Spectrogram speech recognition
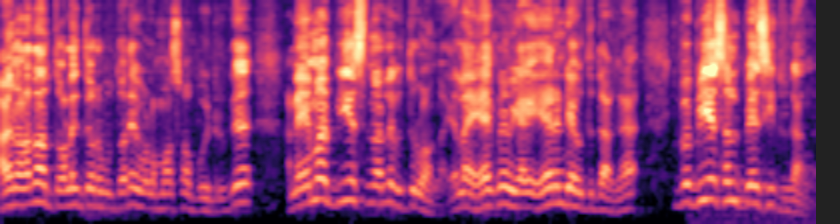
அதனால தான் தொலைத்தொடர்பு துறை இவ்வளோ மோசமாக போயிட்டுருக்கு அநேகமாக பிஎஸ்என்எல்ல விற்றுருவாங்க எல்லாம் ஏற்கனவே ஏர் இண்டியா விற்றுட்டாங்க இப்போ பிஎஸ்என்எல் பேசிகிட்டு இருக்காங்க.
